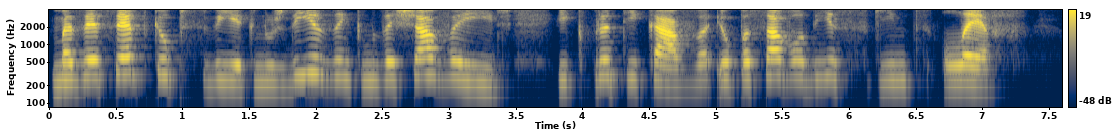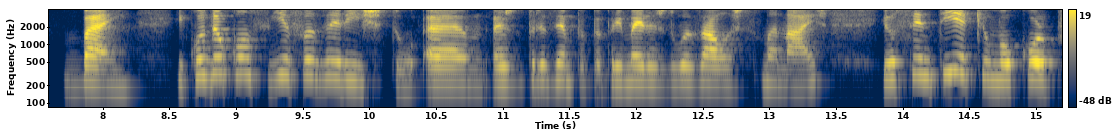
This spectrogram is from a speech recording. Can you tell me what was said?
mas é certo que eu percebia que nos dias em que me deixava ir e que praticava, eu passava o dia seguinte leve bem. E quando eu conseguia fazer isto, um, as, por exemplo, as primeiras duas aulas semanais, eu sentia que o meu corpo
